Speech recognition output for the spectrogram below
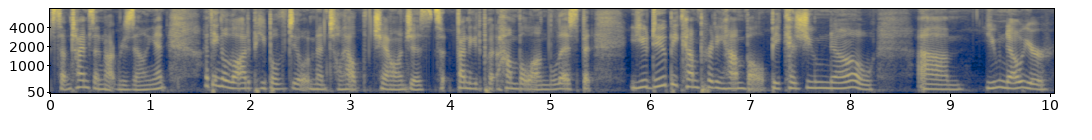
Sometimes I'm not resilient. I think a lot of people deal with mental health challenges. It's funny to put humble on the list, but you do become pretty humble because you know, um, you know you're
